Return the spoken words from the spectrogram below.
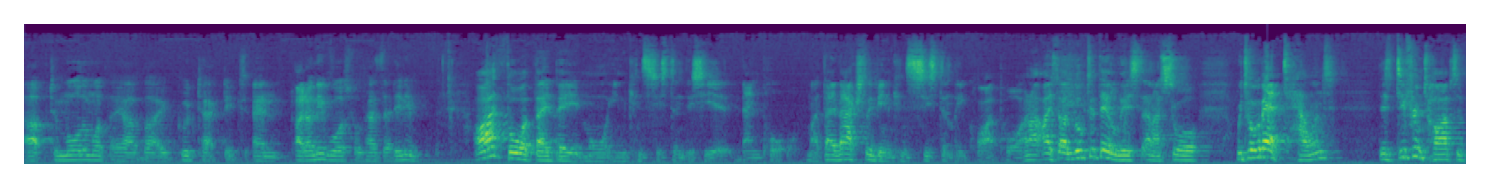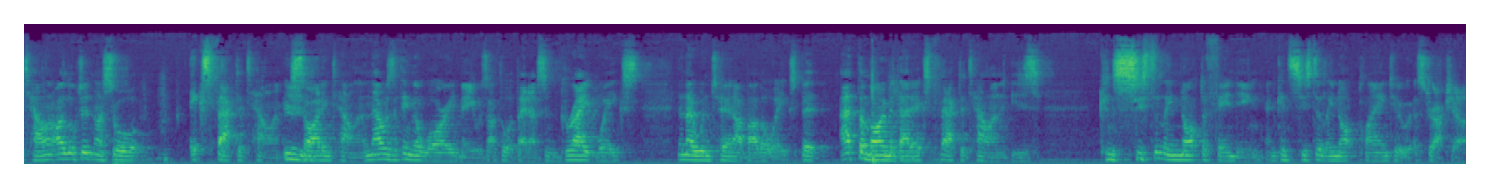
up to more than what they are by good tactics, and I don't think Worsfold has that in him. I thought they'd be more inconsistent this year than poor. Like they've actually been consistently quite poor. And I, I looked at their list and I saw we talk about talent. There's different types of talent. I looked at it and I saw X factor talent, Mm. exciting talent, and that was the thing that worried me. Was I thought they'd have some great weeks, then they wouldn't turn up other weeks. But at the moment, that X factor talent is consistently not defending and consistently not playing to a structure.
